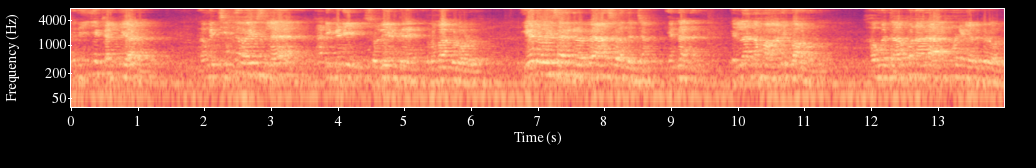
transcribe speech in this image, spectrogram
பெரிய கல்வியாளர். அவங்க சின்ன வயசுல அடிக்கடி சொல்லியிருக்கிறேன் உலமாக்களோடு ஏழு வயசா இருக்கிறப்ப ஆசை வந்துருச்சான் என்னன்னு? எல்லாம் நம்ம ஆடிப்பாகணும் அவங்க தகப்பனார அரண்மனையில் இருக்கிறவர்.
